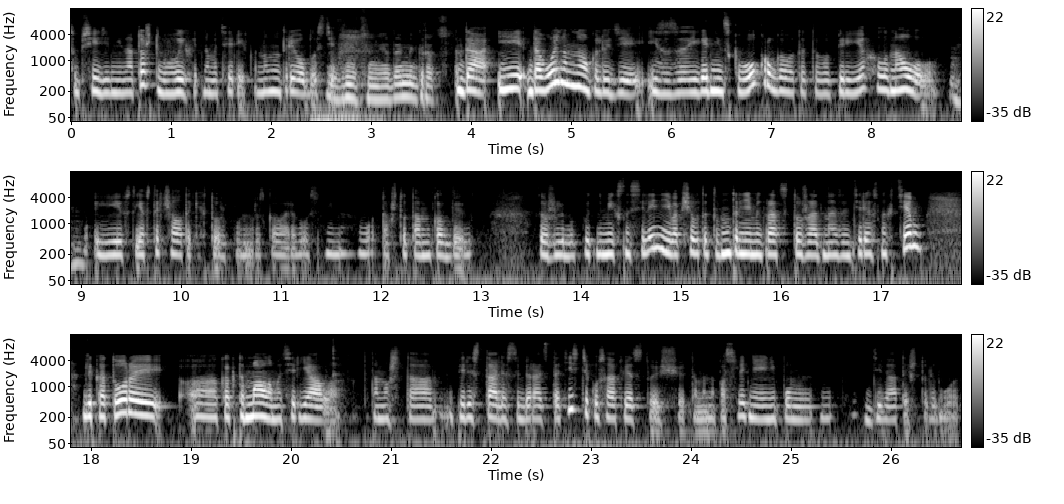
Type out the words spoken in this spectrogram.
субсидии не на то, чтобы выехать на материк, но внутри области. Внутренняя, да, миграция? Да, и довольно много людей из Ягодинского округа вот этого переехало на Олу. Угу. И я встречала таких тоже, помню, разговаривала с ними. Вот, так что там как бы тоже любопытный микс населения. И вообще вот эта внутренняя миграция тоже одна из интересных тем, для которой э, как-то мало материала, потому что перестали собирать статистику соответствующую. Там она последняя, я не помню, девятый что ли год,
